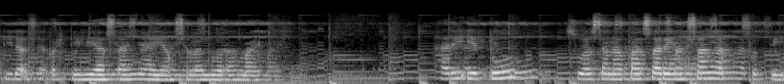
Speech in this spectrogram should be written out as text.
tidak seperti biasanya yang selalu ramai. Hari itu, suasana pasar yang sangat sepi.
